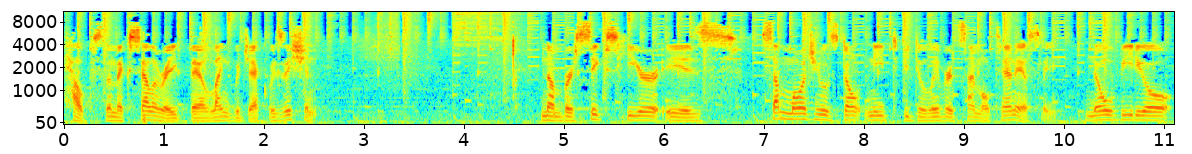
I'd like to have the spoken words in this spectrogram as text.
helps them accelerate their language acquisition. Number six here is some modules don't need to be delivered simultaneously. No video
